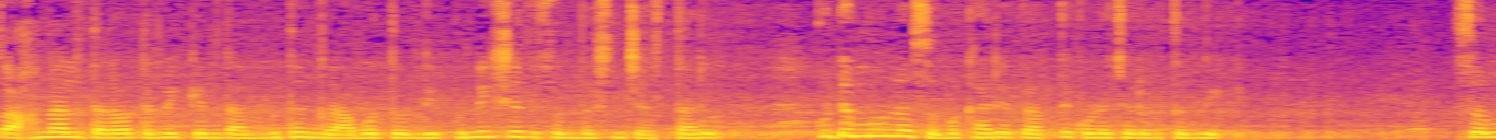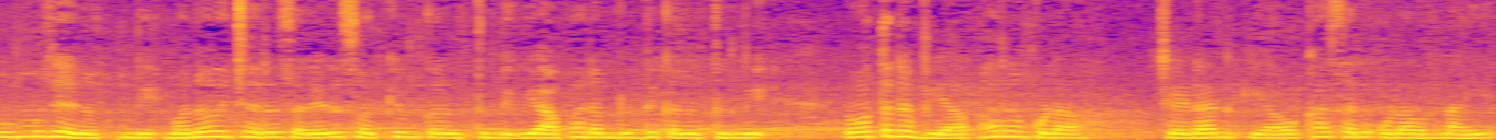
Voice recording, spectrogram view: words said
సహనాల తర్వాత మీకు ఎంత అద్భుతంగా రాబోతుంది. పుణ్యక్షేత్ర సందర్శన చేస్తారు. కుటుంబంలో శుభకార్య ప్రాప్తి కూడా జరుగుతుంది. శుభము జరుగుతుంది. మనోవిచారం శరీర సౌఖ్యం కలుగుతుంది. వ్యాపారం వృద్ధి కలుగుతుంది. నూతన వ్యాపారం కూడా చేయడానికి అవకాశాలు కూడా ఉన్నాయి.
